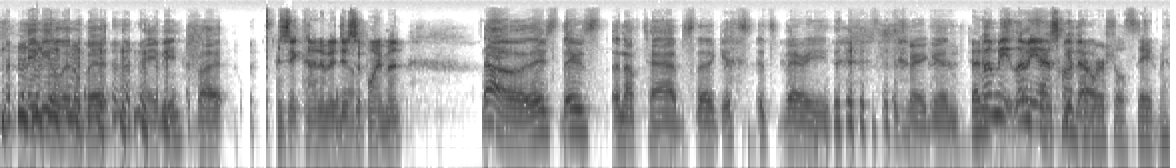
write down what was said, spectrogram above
maybe a little bit, maybe, but Is it kind of a disappointment? no. There's there's enough tabs. Like it's it's very it's very good. That Let is- me- let me ask you, though. Controversial statement.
